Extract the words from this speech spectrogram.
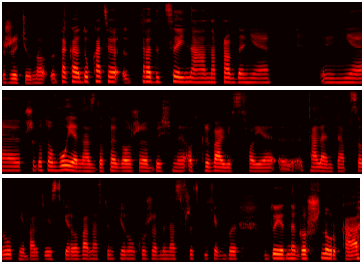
życiu. No, taka edukacja y, tradycyjna naprawdę nie, nie przygotowuje nas do tego, żebyśmy odkrywali swoje y, talenty. Absolutnie bardziej jest skierowana w tym kierunku, żeby nas wszystkich jakby do jednego sznurka,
